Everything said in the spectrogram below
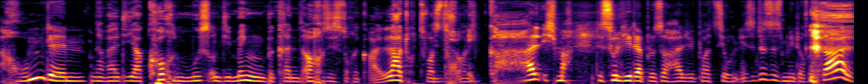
Warum denn? Na, weil die ja kochen muss und die Mengen begrenzt. Ach, das ist doch egal. Lad doch 20 Doch Euro. egal, ich mach, das soll jeder bloß eine halbe Portion essen, das ist mir doch egal.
